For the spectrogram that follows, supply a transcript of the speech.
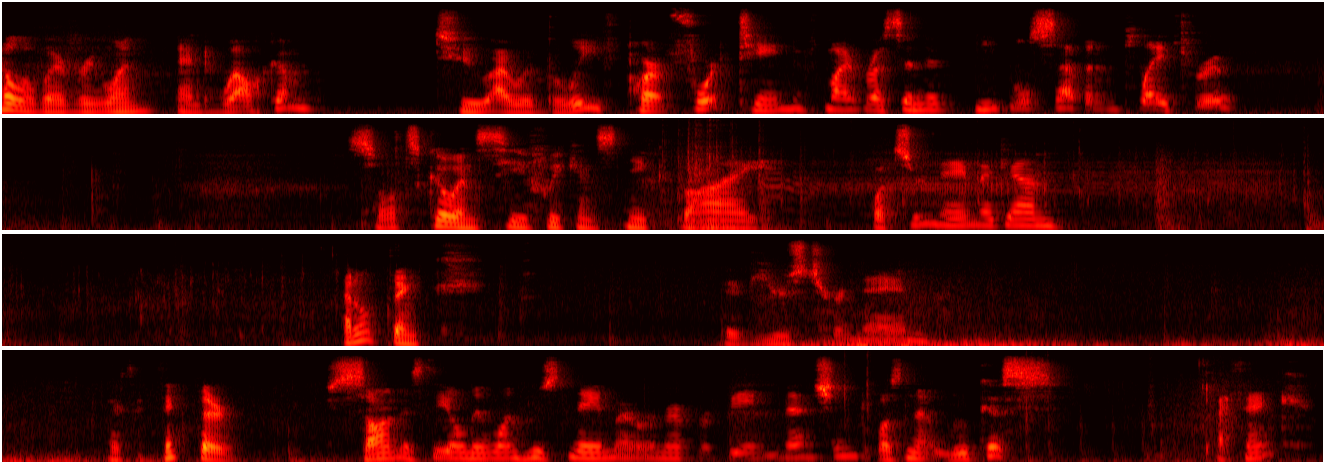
Hello everyone, and welcome to, I would believe, part 14 of my Resident Evil 7 playthrough. So let's go and see if we can sneak by... What's her name again? I don't think they've used her name. I think their son is the only one whose name I remember being mentioned. Wasn't it Lucas? I think.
